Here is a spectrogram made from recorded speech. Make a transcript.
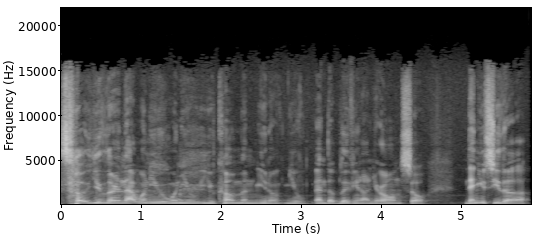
So you learn that when you when you you come and you know you end up living on your own. So then you see the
